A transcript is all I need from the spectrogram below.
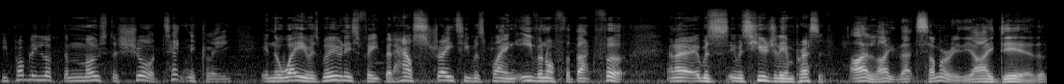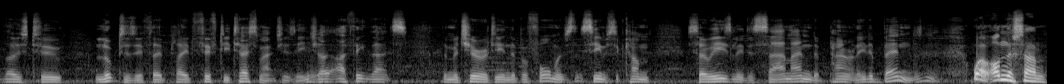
he probably looked the most assured technically in the way he was moving his feet, but how straight he was playing even off the back foot. And I, it, was, it was hugely impressive. I like that summary, the idea that those two looked as if they'd played 50 test matches each. Mm. I, I, think that's the maturity in the performance that seems to come so easily to Sam and apparently to Ben, doesn't it? Well, on the Sam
